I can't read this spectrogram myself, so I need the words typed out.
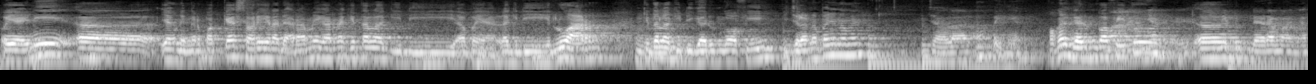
Oh ya ini eh, yang denger podcast sorry rada rame karena kita lagi di apa ya lagi di luar kita lagi di Garun Coffee di jalan apa ini namanya? Jalan apa ini ya? Pokoknya Garun Coffee itu Manyar. eh, daerah Manyar.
